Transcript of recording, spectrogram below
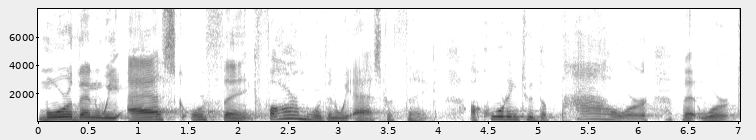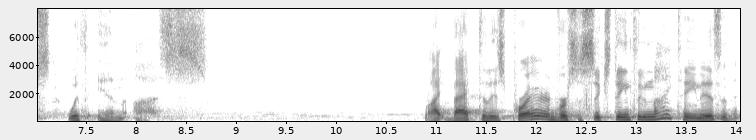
more than we ask or think, far more than we ask or think, according to the power that works within us. Right back to this prayer in verses 16 through 19, isn't it?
